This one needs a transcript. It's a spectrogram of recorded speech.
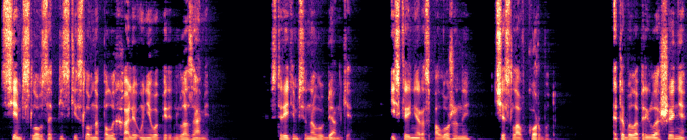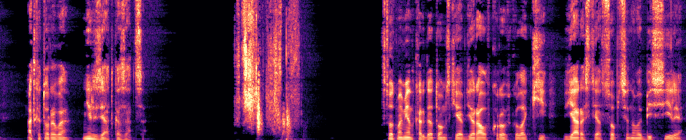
семь слов записки словно полыхали у него перед глазами. «Встретимся на Лубянке. Искренне расположенный Чеслав Корбут». Это было приглашение, от которого нельзя отказаться тот момент, когда Томский обдирал в кровь кулаки в ярости от собственного бессилия,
